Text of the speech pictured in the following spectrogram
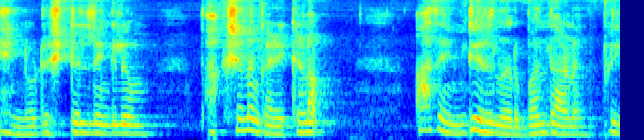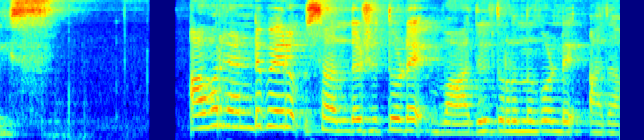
എന്നോട് ഇഷ്ടമില്ലെങ്കിലും ഭക്ഷണം കഴിക്കണം. അതെന്റെ ഒരു നിർബന്ധമാണ് പ്ലീസ് അവർ രണ്ടുപേരും സന്തോഷത്തോടെ വാതിൽ തുറന്നുകൊണ്ട് അതാ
